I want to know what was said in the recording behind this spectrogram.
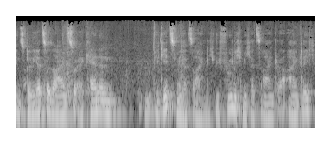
inspiriert zu sein, zu erkennen, wie geht es mir jetzt eigentlich, wie fühle ich mich jetzt eigentlich,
